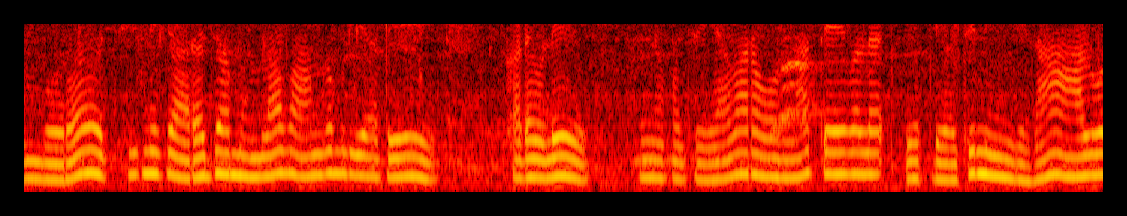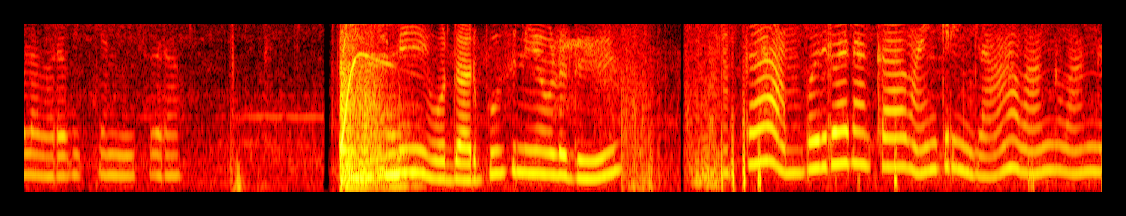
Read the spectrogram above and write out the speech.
ஐம்பது ரூபா வச்சு இன்னைக்கு அரை ஜாமான்லாம் வாங்க முடியாதே. கடவுளே இன்னும் கொஞ்சம் வியாபாரம் ஓடுனா தேவலை. எப்படியாச்சும் நீங்கள் தான் ஆள்வலை வர வைக்கணும் ஈஸ்வரா. லட்சுமி ஒரு தர்பூசணி எவ்வளவு? அக்கா ஐம்பது ரூபா தான்க்கா வாங்கிக்கிறீங்களா? வாங்க வாங்க.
